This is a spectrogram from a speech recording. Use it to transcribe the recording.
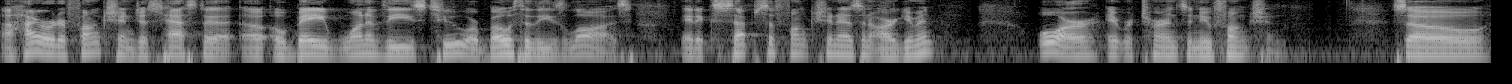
A higher order function just has to uh, obey one of these two or both of these laws. It accepts a function as an argument, or it returns a new function. So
